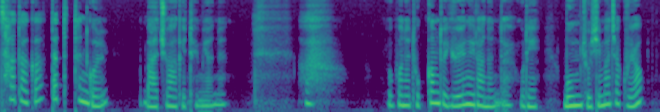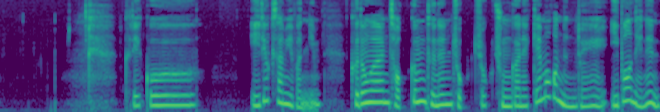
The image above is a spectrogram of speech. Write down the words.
차다가 따뜻한 걸 마주하게 되면은 아, 이번에 독감도 유행이라는데 우리 몸 조심하자고요. 그리고 2632번님, 그동안 적금 드는 족족 중간에 깨먹었는데, 이번에는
